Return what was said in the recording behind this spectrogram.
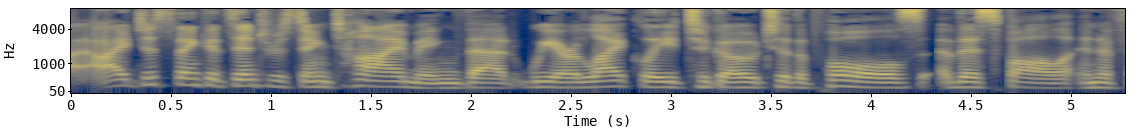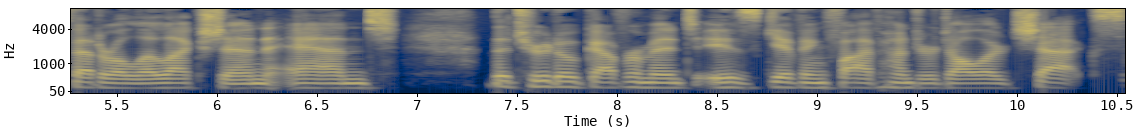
I just think it's interesting timing that we are likely to go to the polls this fall in a federal election and the Trudeau government is giving $500 checks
